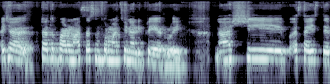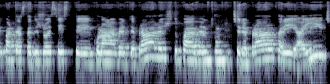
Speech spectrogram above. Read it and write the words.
aici toată palma asta sunt formațiuni ale creierului. Da? Și asta este, partea asta de jos este coloana vertebrală și după aia avem trunchiul cerebral care e aici.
